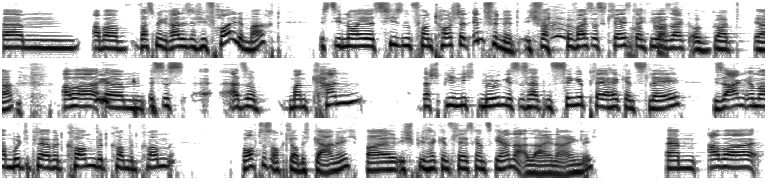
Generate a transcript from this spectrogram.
Ähm, aber was mir gerade sehr viel Freude macht, ist die neue Season von Torchlight Infinite. Ich weiß, dass Clay Oh gleich wieder Gott. sagt, oh Gott, ja. Aber ähm, es ist, äh, also man kann das Spiel nicht mögen. Es ist halt ein Singleplayer Hack and Slay. Sie sagen immer, Multiplayer wird kommen, wird kommen, wird kommen. Ich brauche das auch, glaube ich, gar nicht, weil ich spiele Hack and Slays ganz gerne alleine eigentlich. Ähm, aber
